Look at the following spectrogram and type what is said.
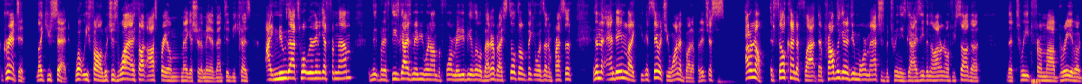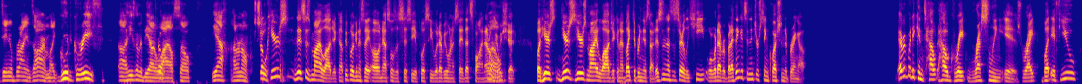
granted, like you said, what we followed, which is why I thought Ospreay Omega should have main evented because I knew that's what we were gonna get from them. But if these guys maybe went on before, maybe it'd be a little better. But I still don't think it was that impressive. And then the ending, like you can say what you want about it, but it just I don't know. It fell kind of flat. They're probably gonna do more matches between these guys, even though I don't know if you saw the the tweet from uh Brie about Daniel Bryan's arm. Like, good grief. Uh he's gonna be out a while. So yeah, I don't know. So here's this is my logic. Now people are going to say, "Oh, Nestle's a sissy, a pussy, whatever you want to say." That's fine. I don't give a shit. But here's here's here's my logic, and I'd like to bring this out. This isn't necessarily heat or whatever, but I think it's an interesting question to bring up. Everybody can tout how great wrestling is, right? But if you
